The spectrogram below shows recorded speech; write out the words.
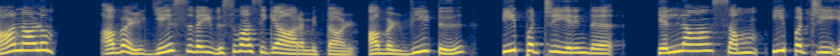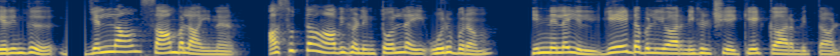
ஆனாலும் அவள் இயேசுவை விசுவாசிக்க ஆரம்பித்தாள். அவள் வீட்டு தீப்பற்றி எரிந்த எல்லா சம் தீப்பற்றி எரிந்து எல்லாம் சாம்பலாயின. அசுத்த ஆவிகளின் தொல்லை ஒருபுறம் இந்நிலையில் ஏடபிள்யூஆர் நிகழ்ச்சியை கேட்க ஆரம்பித்தாள்.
